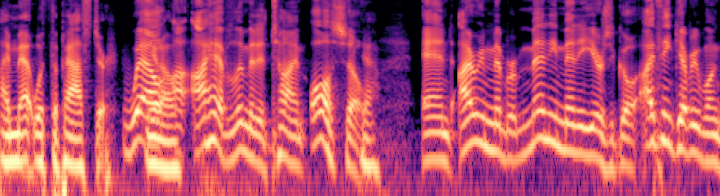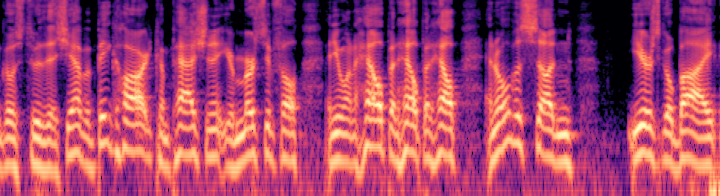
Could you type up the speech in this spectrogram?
I met with the pastor. Well, you know? I I have limited time also. Yeah. And I remember many, many years ago, I think everyone goes through this. You have a big heart, compassionate, you're merciful, and you want to help and help and help. And all of a sudden, years go by,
